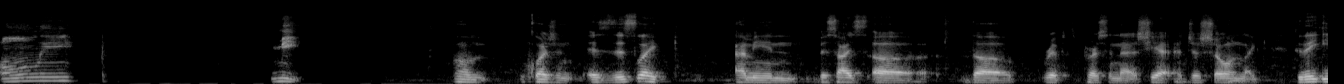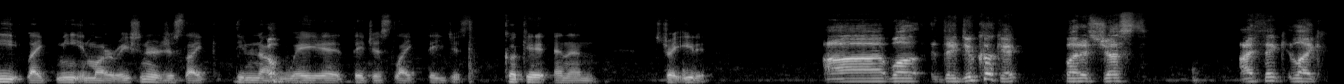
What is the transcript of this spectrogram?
only meat. Um, question: Is this like, I mean, besides uh the ripped person that she had just shown, like, do they eat like meat in moderation, or just like do not Nope. weigh it? They just like they just cook it and then straight eat it. Uh, well, they do cook it, but it's just, I think, like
